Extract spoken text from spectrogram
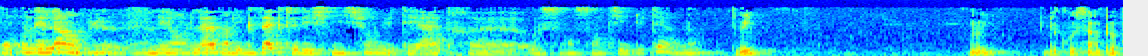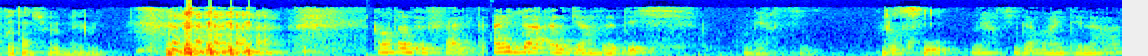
On est là, on est là dans l'exacte définition du théâtre au sens antique du terme, non? Oui, oui, du coup c'est un peu prétentieux, mais oui. Quentin de Falt, Aïda Algarzadeh, merci. Merci. Beaucoup. Merci d'avoir été là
